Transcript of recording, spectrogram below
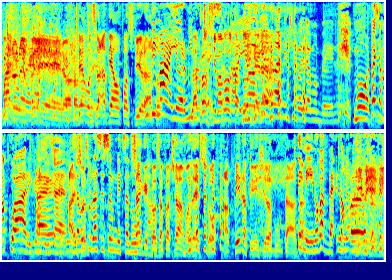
Ma non è vero. non è Abbiamo, vero. abbiamo un po' sfiorato. Ubi Maior, minor La prossima cessa. volta Ah, io, io e tornerà. Noemi ci vogliamo bene. Mo- poi siamo acquari, quindi, Eh, cioè. Adesso siamo sulla stessa lunghezza d'onda. Sai che cosa facciamo adesso? Appena finisce la puntata. Te meno, vabbè, no. Eh.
